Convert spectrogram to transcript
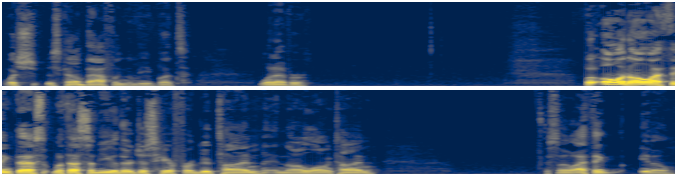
which is kind of baffling to me, but whatever. But all in all, I think that with SMU, they're just here for a good time and not a long time. So I think, you know,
